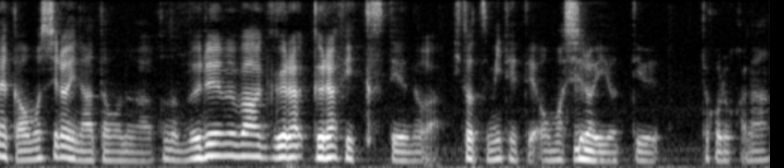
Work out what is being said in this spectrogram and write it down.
なんか面白いなと思うのが、このブルームバーググラグラフィックスっていうのが一つ見てて面白いよっていうところかな。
